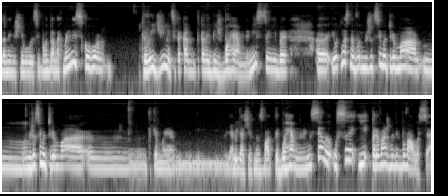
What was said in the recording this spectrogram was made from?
на нинішній вулиці Богдана Хмельницького. Кривий Джимі це така, така найбільш богемне місце, ніби. І от, власне, між цими трьома між цими трьома е, такими як, їх назвати, богемними місцями, усе і переважно відбувалося.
